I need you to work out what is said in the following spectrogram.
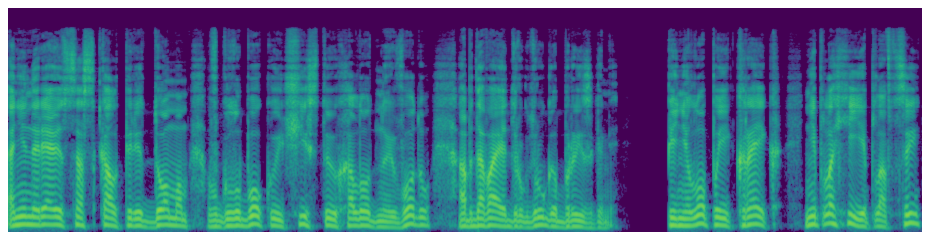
Они ныряют со скал перед домом в глубокую, чистую, холодную воду, обдавая друг друга брызгами. Пенелопа и Крейг, неплохие пловцы,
